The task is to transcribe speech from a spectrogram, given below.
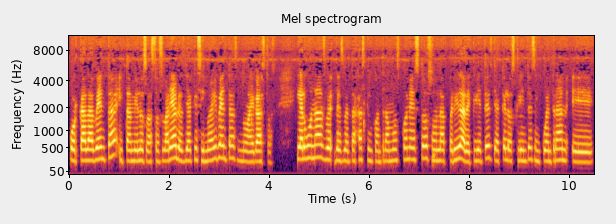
por cada venta y también los gastos variables, ya que si no hay ventas, no hay gastos. Y algunas desventajas que encontramos con esto son la pérdida de clientes, ya que los clientes se encuentran eh,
